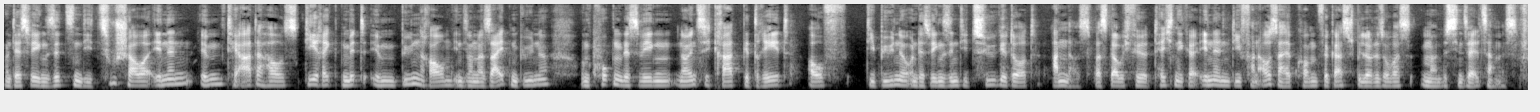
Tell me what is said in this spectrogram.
Und deswegen sitzen die ZuschauerInnen im Theaterhaus direkt mit im Bühnenraum in so einer Seitenbühne und gucken deswegen 90 Grad gedreht auf die Bühne und deswegen sind die Züge dort anders. Was glaube ich für TechnikerInnen, die von außerhalb kommen, für Gastspiele oder sowas immer ein bisschen seltsam ist.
